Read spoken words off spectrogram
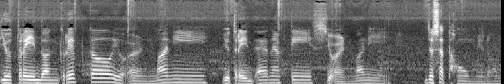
you trade on crypto you earn money. You trade nfts you earn money just at home you know.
